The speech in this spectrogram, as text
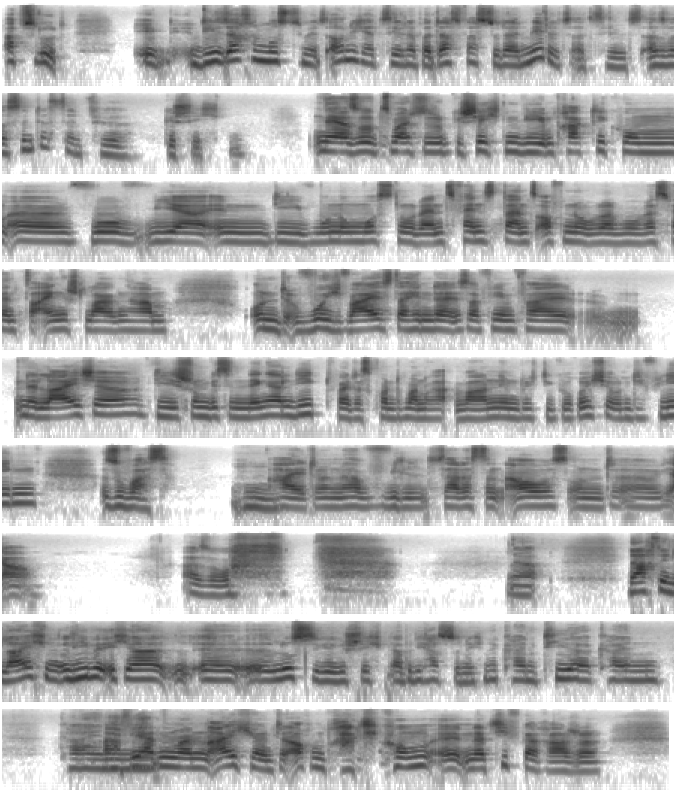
Absolut. Die Sachen musst du mir jetzt auch nicht erzählen, aber das, was du deinen Mädels erzählst, also was sind das denn für Geschichten? Ja, so zum Beispiel so Geschichten wie im Praktikum, äh, wo wir in die Wohnung mussten oder ins Fenster, ins offene oder wo wir das Fenster eingeschlagen haben. Und wo ich weiß, dahinter ist auf jeden Fall äh, eine Leiche, die schon ein bisschen länger liegt, weil das konnte man wahrnehmen durch die Gerüche und die Fliegen. Sowas mhm. halt. Und wie sah das dann aus? Und äh, ja, also. Ja. Nach den Leichen liebe ich ja äh, lustige Geschichten, aber die hast du nicht, ne? Kein Tier, kein kein Ach, wir hatten mal ein Eichhörnchen, auch im Praktikum, äh, in der Tiefgarage,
